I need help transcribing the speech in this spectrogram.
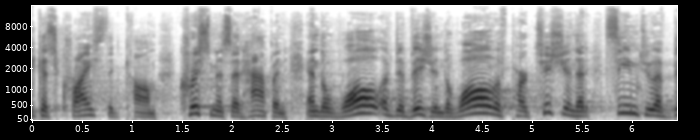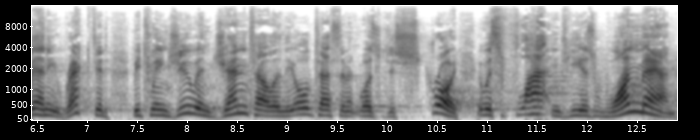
Because Christ had come, Christmas had happened, and the wall of division, the wall of partition that seemed to have been erected between Jew and Gentile in the Old Testament was destroyed. It was flattened. He is one man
